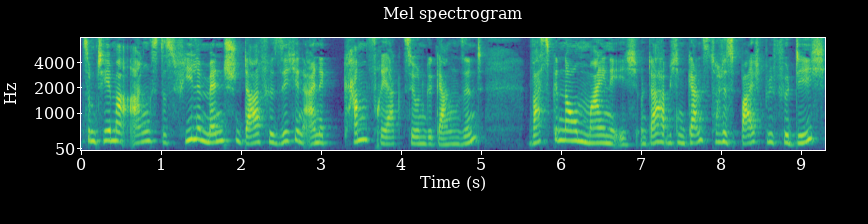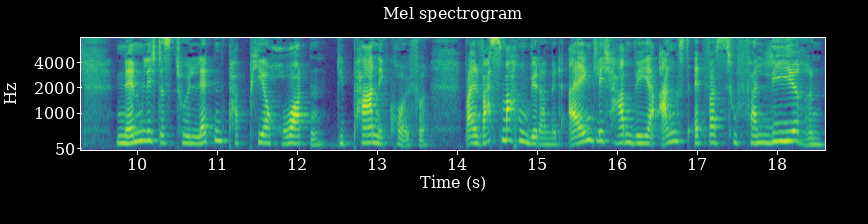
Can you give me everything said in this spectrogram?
zum Thema Angst, dass viele Menschen da für sich in eine Kampfreaktion gegangen sind. Was genau meine ich? Und da habe ich ein ganz tolles Beispiel für dich, nämlich das Toilettenpapier horten, die Panikkäufe. Weil was machen wir damit? Eigentlich haben wir ja Angst, etwas zu verlieren,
